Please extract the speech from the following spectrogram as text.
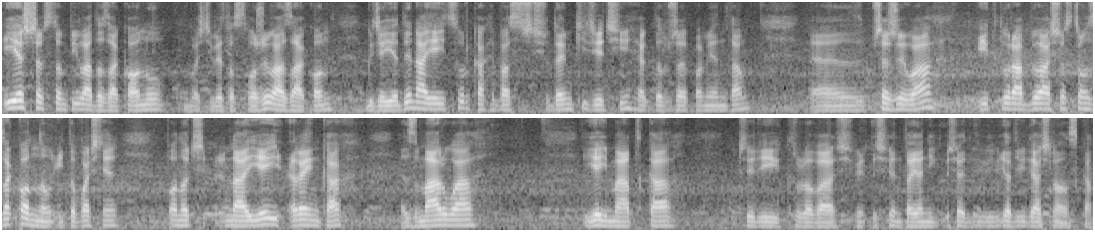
i jeszcze wstąpiła do zakonu, właściwie to stworzyła zakon, gdzie jedyna jej córka, chyba z siódemki dzieci, jak dobrze pamiętam, e, przeżyła i która była siostrą zakonną. I to właśnie ponoć na jej rękach zmarła jej matka, czyli królowa Świę- święta Jadwiga Śląska.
